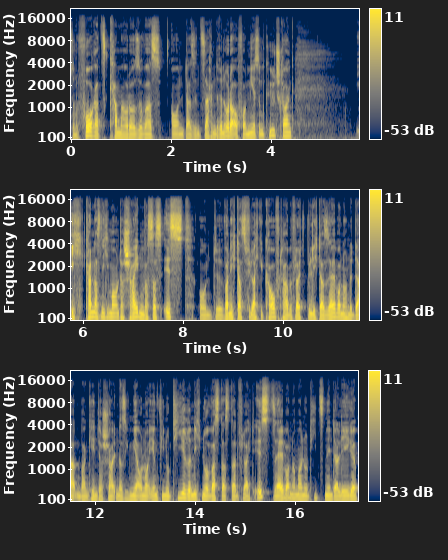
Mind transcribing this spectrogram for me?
so eine Vorratskammer oder sowas und da sind Sachen drin oder auch von mir ist im Kühlschrank ich kann das nicht immer unterscheiden, was das ist und äh, wann ich das vielleicht gekauft habe. Vielleicht will ich da selber noch eine Datenbank hinterschalten, dass ich mir auch noch irgendwie notiere, nicht nur was das dann vielleicht ist, selber nochmal Notizen hinterlege,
